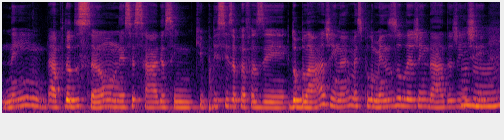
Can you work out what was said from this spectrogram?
nem a produção necessária, assim, que precisa para fazer dublagem, né? Mas pelo menos o legendado a gente Uhum.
